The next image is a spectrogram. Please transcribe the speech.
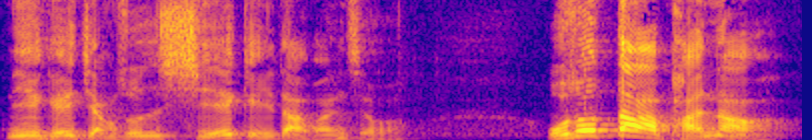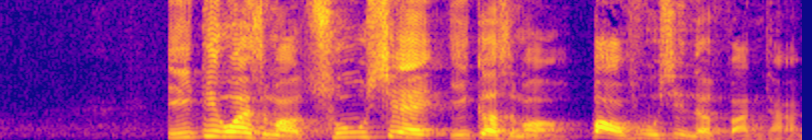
你也可以讲说是写给大盘走。我说大盘呐，一定会什么出现一个什么报复性的反弹。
